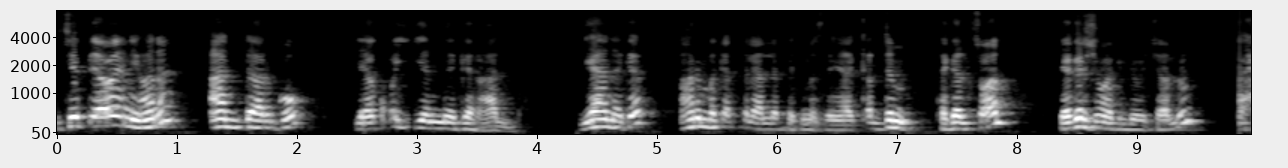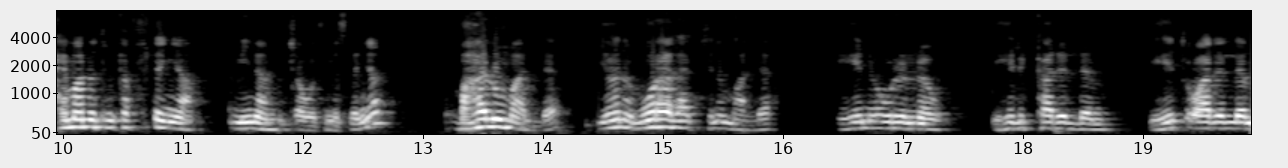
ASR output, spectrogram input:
ኢትዮጵያውያን የሆነ አንድ አድርጎ ያቆየን ነገር አለ። ያ ነገር አሁንም መቀጠል ያለበት ይመስለኛል። ቅድም ተገልጸዋል። የሀገር ሽማግሌዎች አሉን። ሃይማኖትም ከፍተኛ ሚና የሚጫወት ይመስለኛል። ባህሉም አለ፣ የሆነ ሞራላችንም አለ። ይሄ ነውር ነው፣ ይሄ ልክ አይደለም፣ ይሄ ጥሩ አይደለም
